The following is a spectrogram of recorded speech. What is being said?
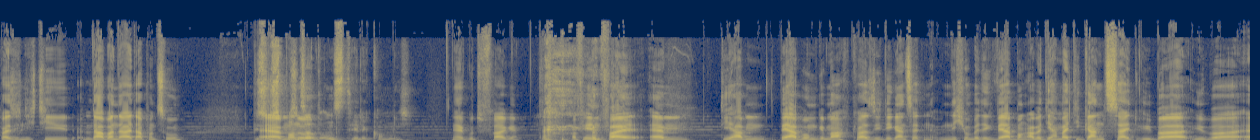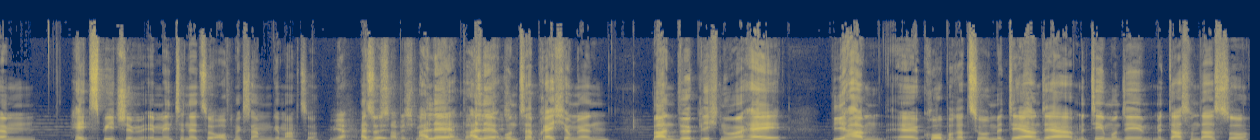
weiß ich nicht, die labern da halt ab und zu. Wieso ähm, sponsert so- uns Telekom nicht? Ja, gute Frage. Auf jeden Fall, ähm, die haben Werbung gemacht, quasi die ganze Zeit, nicht unbedingt Werbung, aber die haben halt die ganze Zeit über, über ähm, Hate Speech im, im Internet so aufmerksam gemacht. So. Ja, Also das hab ich alle, alle. Unterbrechungen waren wirklich nur, hey, wir haben äh, Kooperation mit der und der, mit dem und dem, mit das und das so.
